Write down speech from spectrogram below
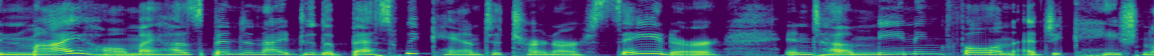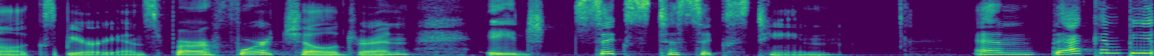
In my home, my husband and I do the best we can to turn our Seder into a meaningful and educational experience for our four children, aged 6 to 16. And that can be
